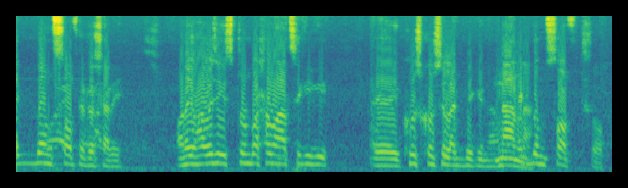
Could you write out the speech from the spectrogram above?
একদম সফট এটা শাড়ি। অনেক ভাবে যে স্টোন বসানো আছে কি খুশখুশি লাগবে কিনা? না। একদম সফট সফট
